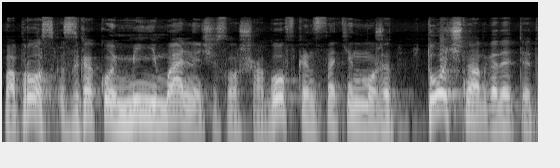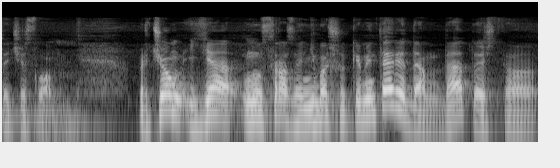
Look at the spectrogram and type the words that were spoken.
Вопрос, за какое минимальное число шагов Константин может точно отгадать это число. Причем я ну, сразу небольшой комментарий дам, да, то есть что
